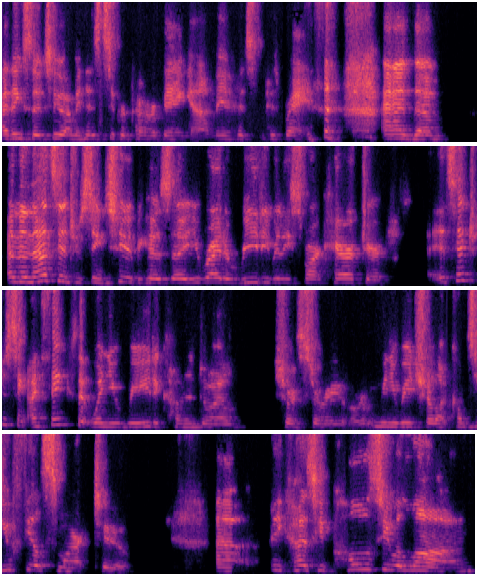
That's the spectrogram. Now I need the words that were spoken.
I think so too. I mean, his superpower being um, his his brain, and um, and then that's interesting too because uh, you write a really really smart character. It's interesting. I think that when you read a Conan Doyle short story or when you read Sherlock Holmes, you feel smart too, uh, because he pulls you along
